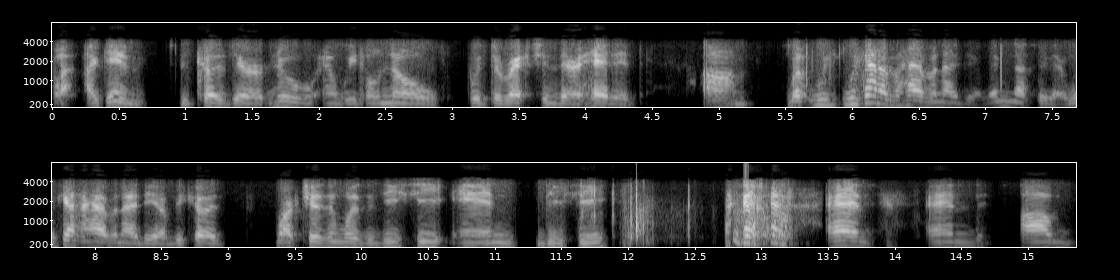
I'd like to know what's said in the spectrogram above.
but again, because they're new and we don't know what direction they're headed, um, but we we kind of have an idea. Let me not say that. We kind of have an idea because Mark Chisholm was the DC in DC, and and um,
